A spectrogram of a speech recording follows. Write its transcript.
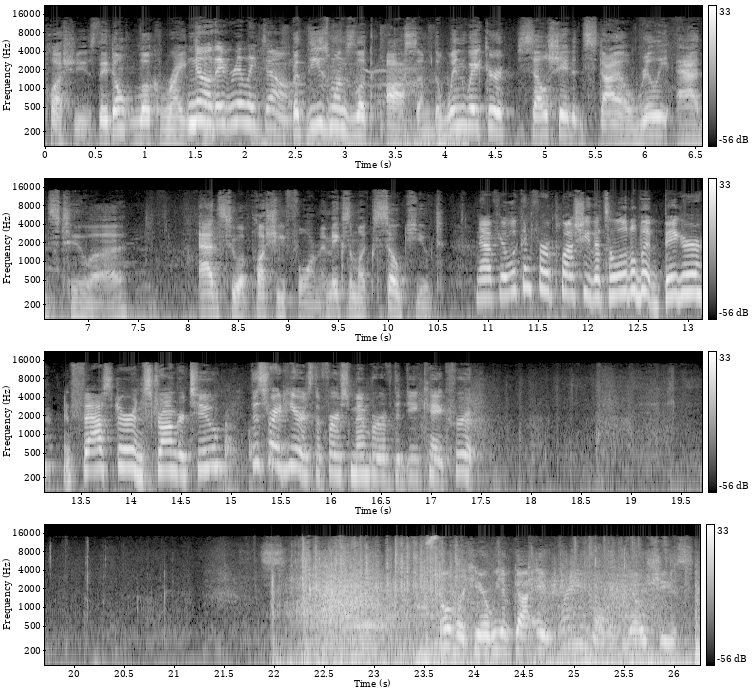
plushies, they don't look right. to No, me. they really don't. But these ones look awesome. The Wind Waker cell shaded style really adds to uh, adds to a plushie form. It makes them look so cute. Now, if you're looking for a plushie that's a little bit bigger and faster and stronger too, this right here is the first member of the DK crew. Over here, we have got a rainbow of Yoshis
